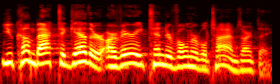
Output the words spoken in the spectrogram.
you come back together are very tender, vulnerable times, aren't they?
